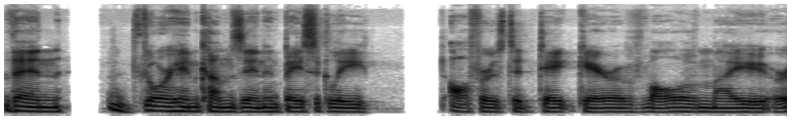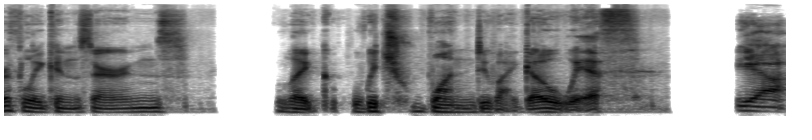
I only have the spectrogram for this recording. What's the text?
then Dorian comes in and basically offers to take care of all of my earthly concerns. Like, which one do I go with? Yeah.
